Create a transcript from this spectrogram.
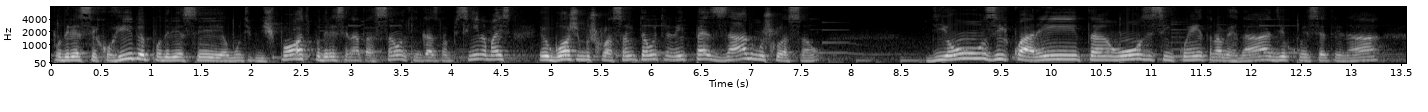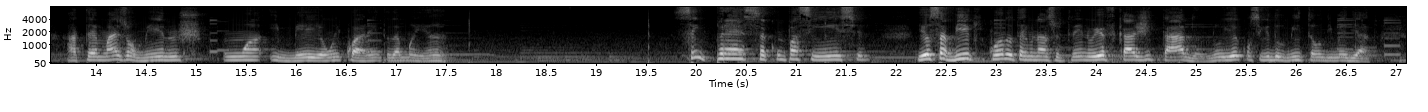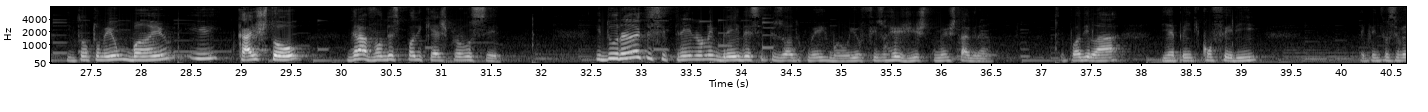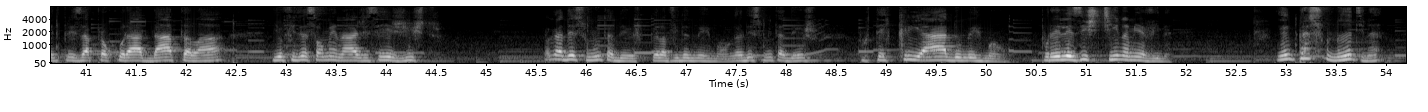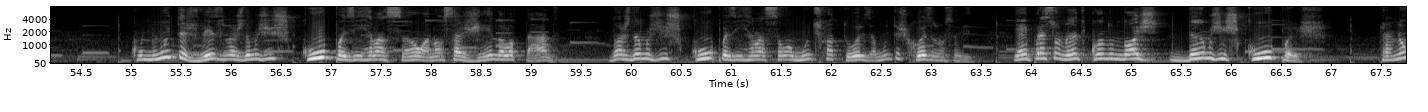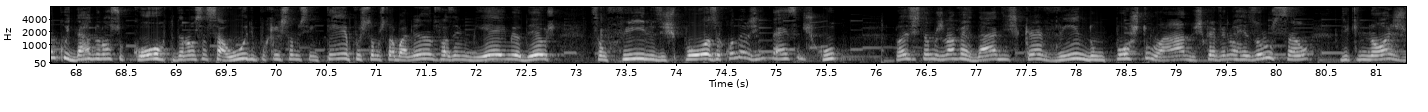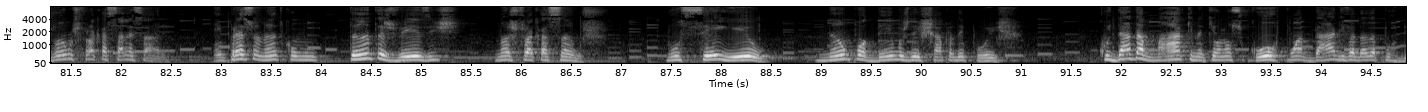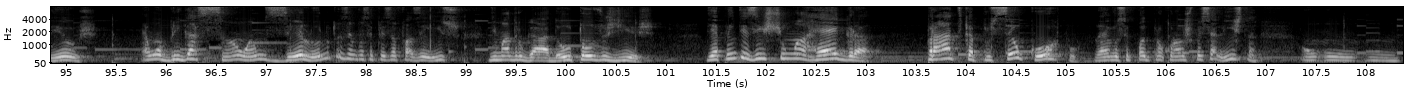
Poderia ser corrida, poderia ser algum tipo de esporte, poderia ser natação, aqui em casa na piscina, mas eu gosto de musculação, então eu treinei pesado musculação. De 11h40, 11h50 na verdade, eu comecei a treinar até mais ou menos 1h30, 1h40 da manhã sem pressa, com paciência. E eu sabia que quando eu terminasse o treino eu ia ficar agitado, não ia conseguir dormir tão de imediato. Então tomei um banho e cá estou gravando esse podcast para você. E durante esse treino eu lembrei desse episódio com meu irmão e eu fiz um registro no meu Instagram. Você pode ir lá, de repente conferir. De repente você vai precisar procurar a data lá. E eu fiz essa homenagem, esse registro. Eu agradeço muito a Deus pela vida do meu irmão. agradeço muito a Deus por ter criado meu irmão, por ele existir na minha vida. E é impressionante, né? Como muitas vezes nós damos desculpas em relação à nossa agenda lotada. Nós damos desculpas em relação a muitos fatores, a muitas coisas na nossa vida. E é impressionante quando nós damos desculpas para não cuidar do nosso corpo, da nossa saúde, porque estamos sem tempo, estamos trabalhando, fazendo MBA, meu Deus, são filhos, esposa. Quando a gente dá essa desculpa, nós estamos, na verdade, escrevendo um postulado, escrevendo uma resolução de que nós vamos fracassar nessa área. É impressionante como tantas vezes nós fracassamos. Você e eu não podemos deixar para depois. Cuidar da máquina que é o nosso corpo, uma dádiva dada por Deus, é uma obrigação, é um zelo. Eu não estou dizendo que você precisa fazer isso de madrugada ou todos os dias. De repente existe uma regra prática para o seu corpo, né? você pode procurar um especialista, um, um, um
